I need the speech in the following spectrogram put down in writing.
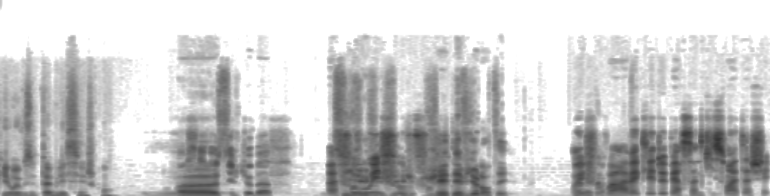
priori, vous n'êtes pas blessé, je crois. Non, euh, quelques baffes. Bah, j'ai été violenté. Oui, il faut voir avec les deux personnes qui sont attachées.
